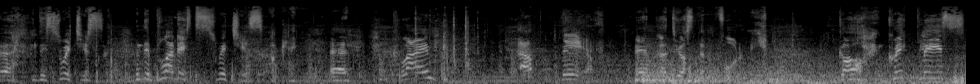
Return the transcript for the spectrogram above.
uh, the switches. The bloody switches. Okay. Uh, climb up there and adjust them for me. Go quick, please.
